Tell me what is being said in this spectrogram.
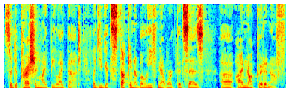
So depression might be like that. Like you get stuck in a belief network that says, uh, I'm not good enough,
